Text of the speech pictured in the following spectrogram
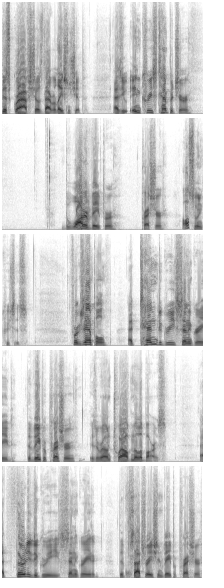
This graph shows that relationship. As you increase temperature, the water vapor pressure also increases. For example, at 10 degrees centigrade, the vapor pressure is around 12 millibars. At 30 degrees centigrade, the saturation vapor pressure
